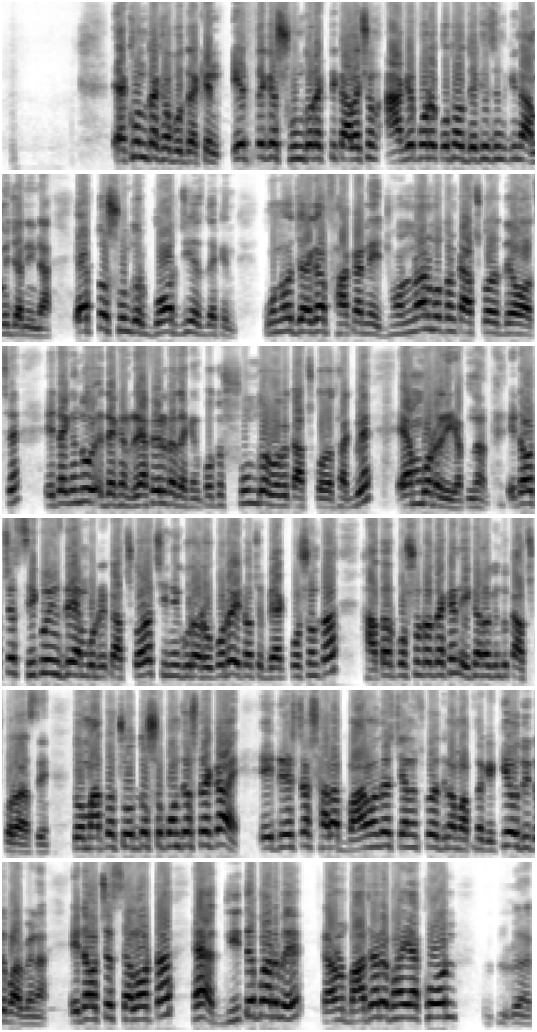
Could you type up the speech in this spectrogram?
এখন দেখাবো, দেখেন, এর থেকে সুন্দর একটি কালেকশন আগে পরে কোথাও দেখেছেন কিনা আমি জানি না। এত সুন্দর গর্জিয়াস দেখেন, কোনো জায়গা ফাঁকা নেই, ঝর্ণার মতন কাজ করে দেওয়া আছে। এটা কিন্তু, দেখেন, র্যাফেলটা দেখেন, কত সুন্দরভাবে কাজ করা থাকবে। এমব্রয়ডারি আপনার। এটা হচ্ছে সিকুয়েন্স দিয়ে এমব্রয়ডারি কাজ করা, চিনি গুড়ার উপরে, এটা হচ্ছে ব্যাক পোর্শনটা হাতার পোর্শনটা দেখেন, এখানেও কিন্তু কাজ করা আছে। তো মাত্র চোদ্দশো পঞ্চাশ টাকায় এই ড্রেসটা সারা বাংলাদেশ চ্যালেঞ্জ করে দিলাম আপনাকে, কেউ দিতে পারবে না। এটা হচ্ছে স্যালোয়ারটা হ্যাঁ দিতে পারবে, কারণ বাজারে ভাই এখন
